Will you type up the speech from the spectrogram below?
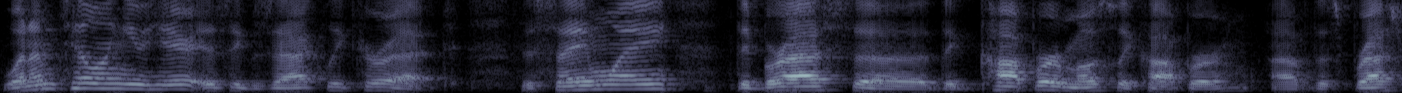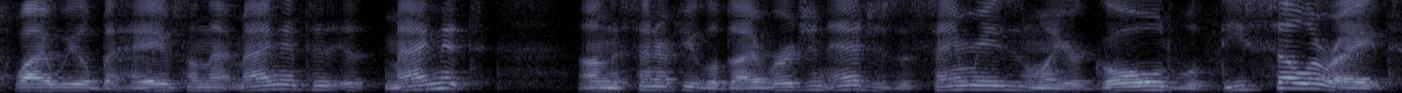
What I'm telling you here is exactly correct. The same way the brass, uh, the copper, mostly copper, of this brass flywheel behaves on that magnet, magnet on the centrifugal divergent edge is the same reason why your gold will decelerate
